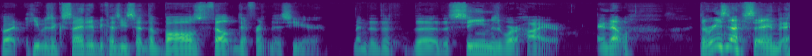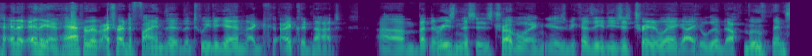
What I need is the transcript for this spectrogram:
But he was excited because he said the balls felt different this year, and the the the, the seams were higher. And that the reason I'm saying that, and, and again, half remember. I tried to find the, the tweet again. I, I could not. Um, but the reason this is troubling is because the Indians just traded away a guy who lived off movement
